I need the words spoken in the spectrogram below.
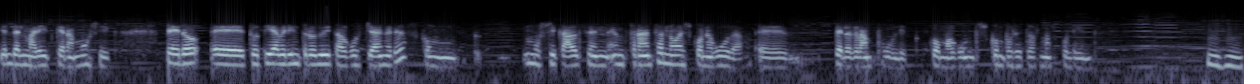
i el del marit, que era músic. Però, eh, tot i haver introduït alguns gèneres, com musicals en, en França, no és coneguda eh, per al gran públic, com alguns compositors masculins. Mm -hmm.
